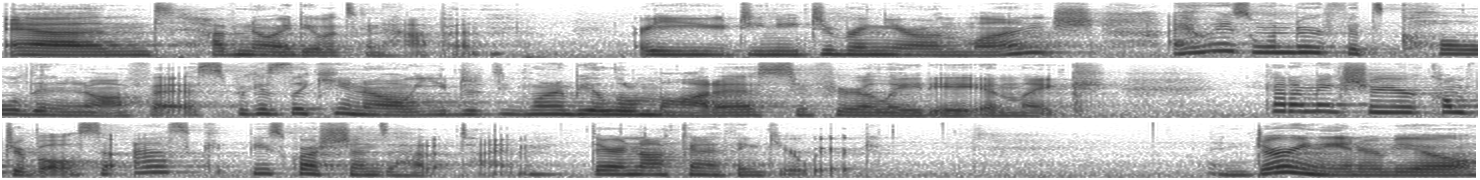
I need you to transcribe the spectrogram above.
and have no idea what's going to happen. Are you, do you need to bring your own lunch? I always wonder if it's cold in an office because like, you know, you, you want to be a little modest if you're a lady and like, you gotta make sure you're comfortable. So ask these questions ahead of time. They're not gonna think you're weird. And during the interview,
